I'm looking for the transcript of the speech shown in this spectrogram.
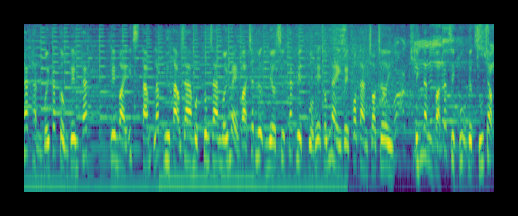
khác hẳn với các cổng game khác. Game bài x8 club như tạo ra một không gian mới mẻ và chất lượng nhờ sự khác biệt của hệ thống này về kho tàng trò chơi, tính năng và các dịch vụ được chú trọng.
